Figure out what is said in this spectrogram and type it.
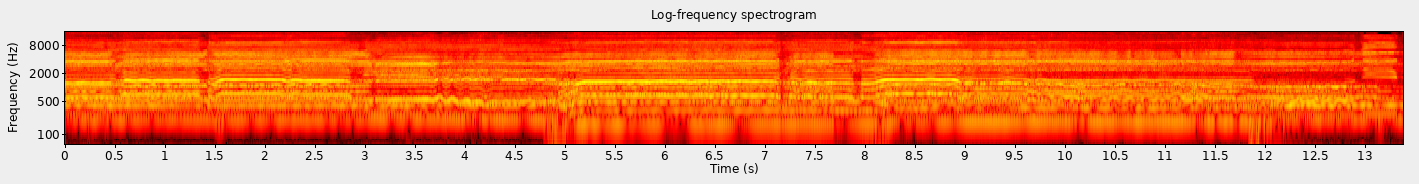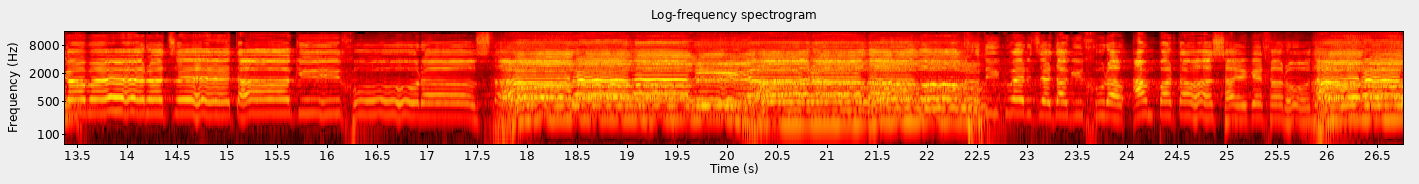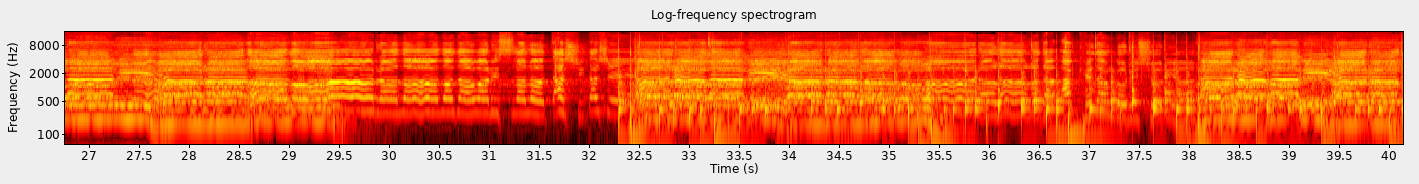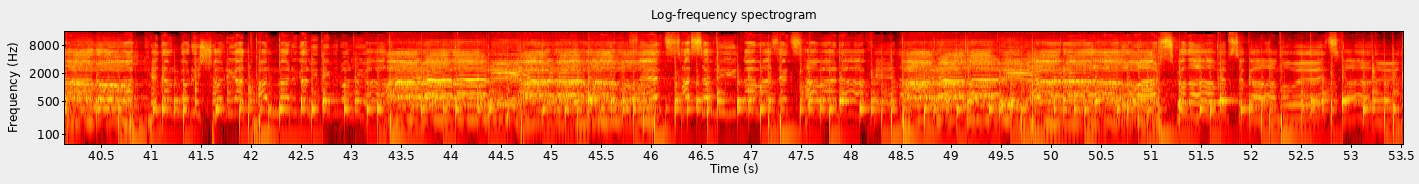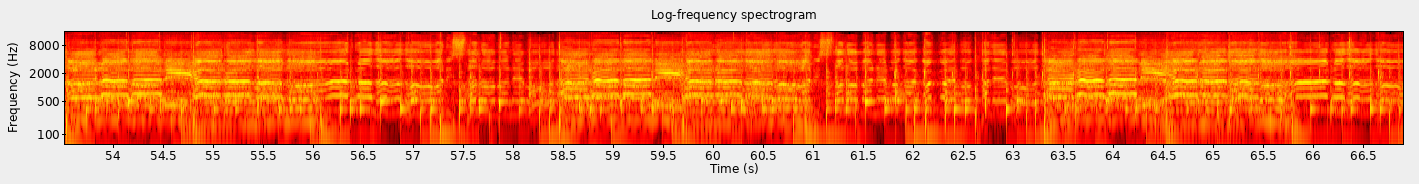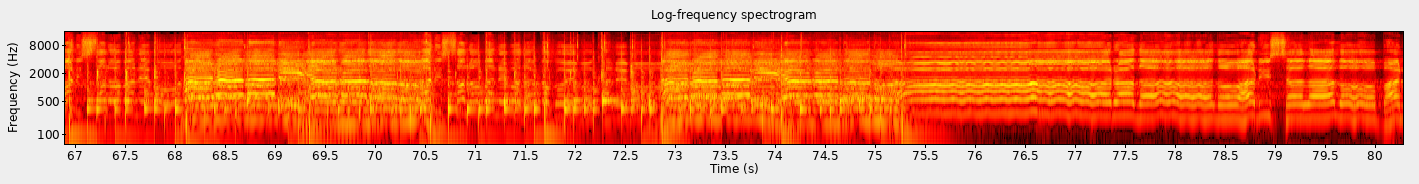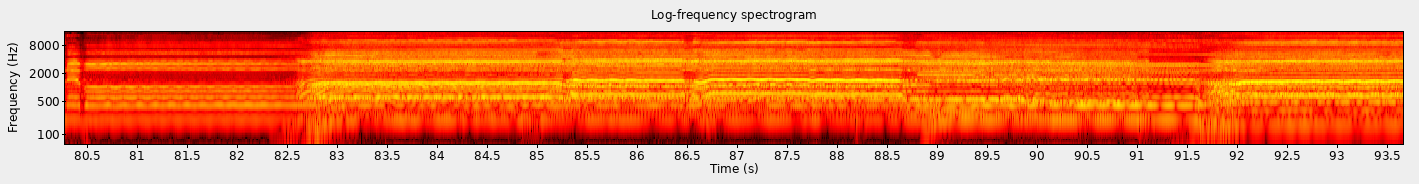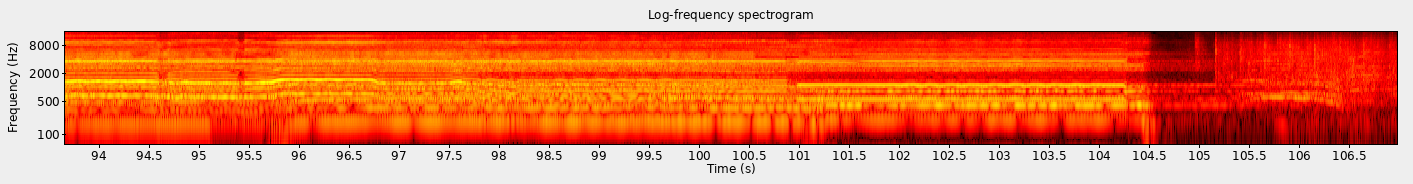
ხორიძე დაგიხურავ ამ პარტავას აიგეხარო დარავალი არალალო არალალო დავარისლალო ტაში ტაშე არავალი არალალო არალალო და აქედან გორიშორია არავალი არალალო सलालो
